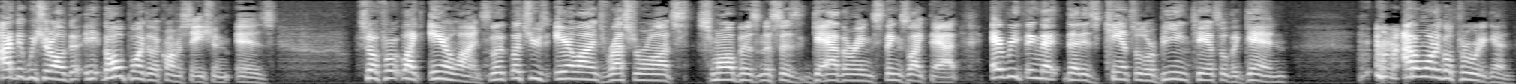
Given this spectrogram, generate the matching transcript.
I think we should all. The whole point of the conversation is so for like airlines, let, us use airlines, restaurants, small businesses, gatherings, things like that. Everything that, that is canceled or being canceled again, I don't want to go through it again.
